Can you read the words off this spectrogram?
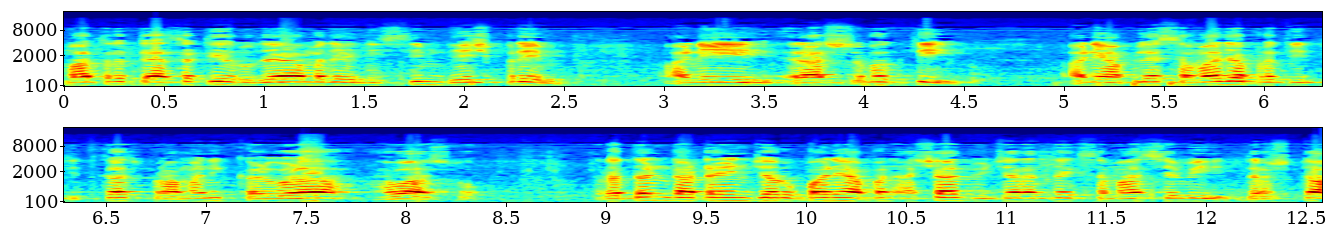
मात्र त्यासाठी हृदयामध्ये निस्सीम देशप्रेम आणि राष्ट्रभक्ती आणि आपल्या समाजाप्रती तितकाच प्रामाणिक कळवळा हवा असतो. रतन टाटा यांच्या रूपाने आपण अशाच विचारांचा एक समाजसेवी द्रष्टा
